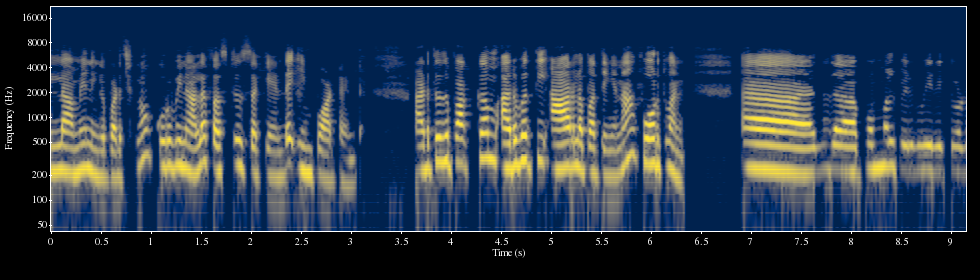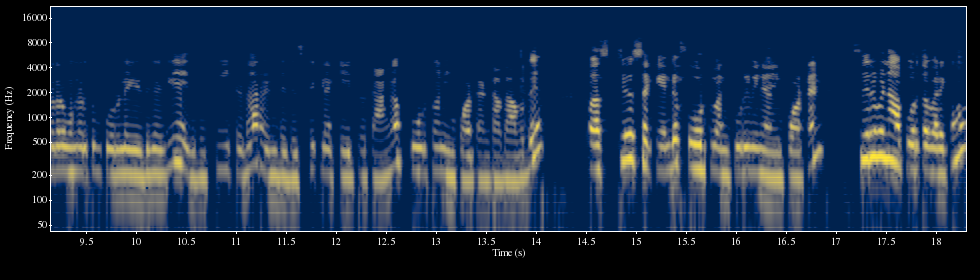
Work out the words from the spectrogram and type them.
எல்லாமே நீங்க படிச்சுக்கணும். குருவினால ஃபர்ஸ்ட் செகண்ட் இம்பார்ட்டன்ட் அடுத்தது பக்கம் அறுபத்தி ஆறுல பாத்தீங்கன்னா ஃபோர்த் ஒன் இந்த பொம்மல் பெருகுவீரை தொடர உணர்த்தும் பொருளை எழுதுகிறது இது ரிப்பீட்டடா ரெண்டு டிஸ்ட்ரிக்டில் கேட்டிருக்காங்க. ஃபோர்த் ஒன் இம்பார்ட்டன்ட் அதாவது ஃபர்ஸ்ட் செகண்ட் ஃபோர்த் ஒன் குருவினா இம்பார்ட்டன்ட் சிறுவினா பொறுத்த வரைக்கும்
